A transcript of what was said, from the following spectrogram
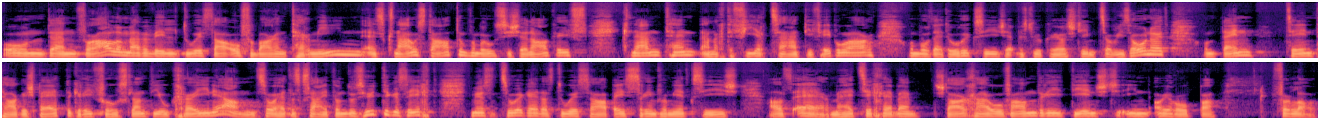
und ähm, vor allem eben, weil die USA offenbar einen Termin, ein genaues Datum vom russischen Angriff genannt haben, nämlich den 14. Februar und wo der durch war, hat man das gehört, stimmt sowieso sowieso nicht. Und dann Zehn Tage später griff Russland die Ukraine an. So hat er es gesagt. Und aus heutiger Sicht müssen wir zugeben, dass die USA besser informiert war als er. Man hat sich eben stark auch auf andere Dienste in Europa verlassen.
